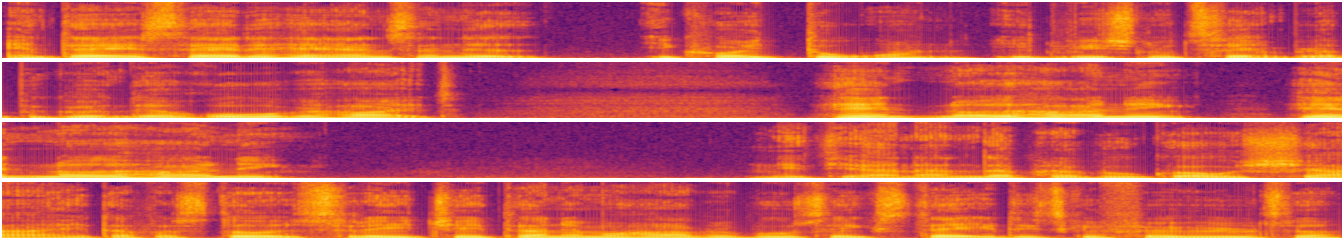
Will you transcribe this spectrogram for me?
En dag satte herren sig ned i korridoren i et Vishnu-tempel og begyndte at råbe højt. Hent noget honning, hent noget honning. Nityananda Prabhu Gaushai, der forstod Sri Chaitanya Mahaprabhus ekstatiske følelser,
